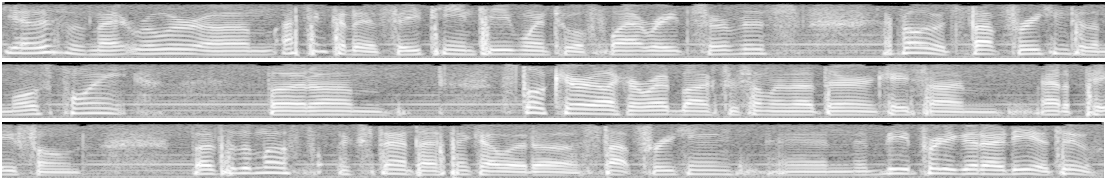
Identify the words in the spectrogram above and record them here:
Yeah, this is Night Ruler. Um, I think that if AT&T went to a flat rate service, I probably would stop phreaking to the most point, but um, still carry like a red box or something like that there in case I'm at a payphone. But to the most extent, I think I would uh, stop phreaking, and it'd be a pretty good idea too.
